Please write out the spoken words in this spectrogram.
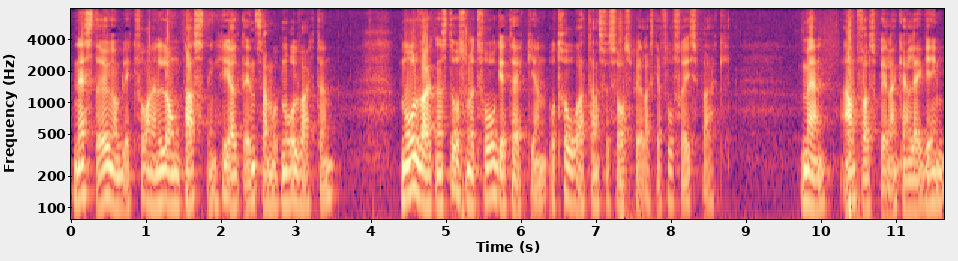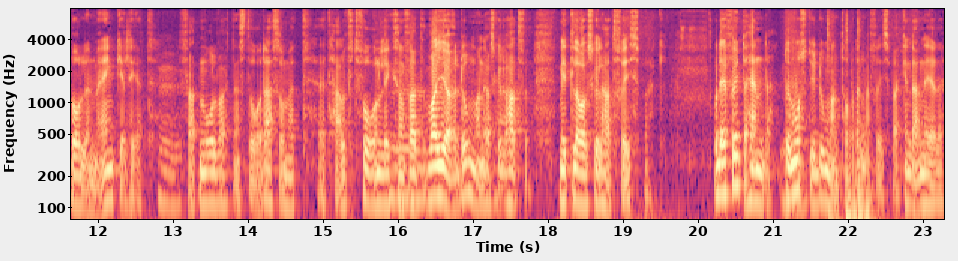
Nästa ögonblick får han en lång passning helt ensam mot målvakten. Målvakten står som ett frågetecken och tror att hans försvarsspelare ska få frispark. Men anfallsspelaren kan lägga in bollen med enkelhet. Mm. För att målvakten står där som ett, ett halvt fån. Liksom, mm. För att vad gör domaren? Jag skulle haft, mitt lag skulle ha haft frispark. Och det får ju inte hända. Då måste ju domaren ta den här frisparken där nere.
